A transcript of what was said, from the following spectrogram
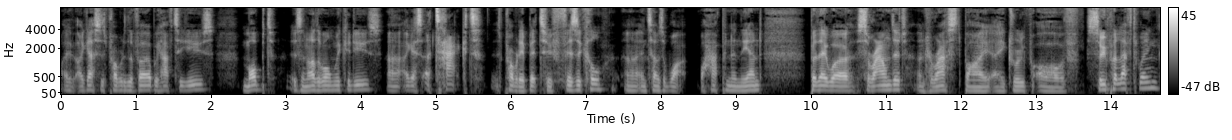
I, I guess is probably the verb we have to use. Mobbed is another one we could use. Uh, I guess attacked is probably a bit too physical uh, in terms of what, what happened in the end. But they were surrounded and harassed by a group of super left wing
